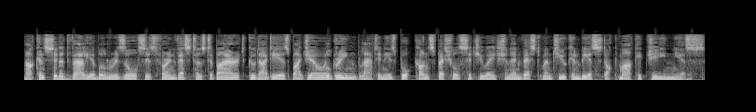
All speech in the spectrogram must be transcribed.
are considered valuable resources for investors to buy at Good Ideas by Joel Greenblatt in his book on special situation investment You Can Be a Stock Market Genius.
